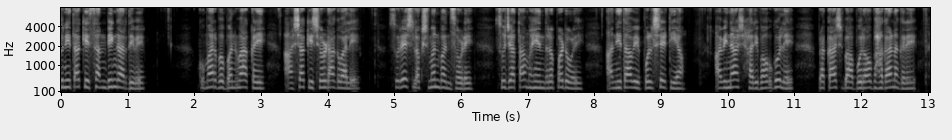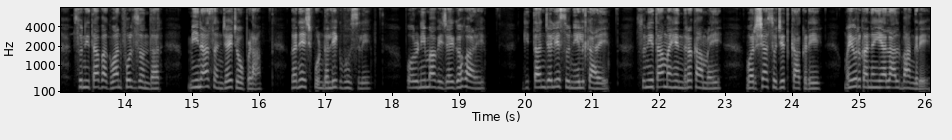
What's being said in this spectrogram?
सुनीता किसन भिंगारदिवे कुमार बबन वाकळे आशा किशोर डागवाले सुरेश लक्ष्मण बनसोडे सुजाता महेंद्र पडोळे अनिता विपुल शेटिया अविनाश हरिभाऊ गुले प्रकाश बाबूराव भागानगरे सुनीता भगवान फुलसुंदर मीना संजय चोपडा गणेश पुंडलिक भोसले पौर्णिमा विजय गव्हाळे गीतांजली सुनील काळे सुनीता महेंद्र कांबळे वर्षा सुजित काकडे मयूर कन्हैयालाल बांगरे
